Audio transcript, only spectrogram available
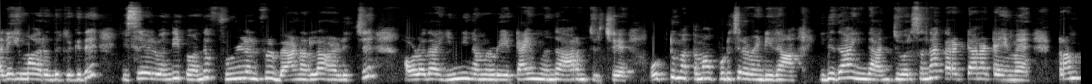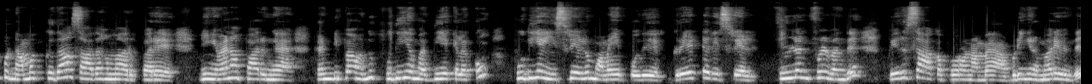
அதிகமாக இருந்துட்டு இருக்குது. இஸ்ரேல் வந்து இப்போ வந்து ஃபுல் அண்ட் ஃபுல் பேனர்லாம் அழிச்சு அவ்வளோதான் இன்னி நம்மளுடைய டைம் வந்து ஆரம்பிச்சிருச்சு. ஒட்டுமொத்தமாக பிடிச்சிட வேண்டியதான் இதுதான் இந்த அஞ்சு வருஷம் தான் கரெக்டான டைமு ட்ரம்ப் நமக்கு தான் சாதகமாக இருப்பாரு. நீங்கள் வேணா பாருங்க. கண்டிப்பாக வந்து புதிய மத்திய கிழக்கும் புதிய இஸ்ரேலும் அமைய போகுது. Greater Israel. Full and full வந்து பெருசாக்க போறோம் நம்ம அப்படிங்கிற மாதிரி வந்து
